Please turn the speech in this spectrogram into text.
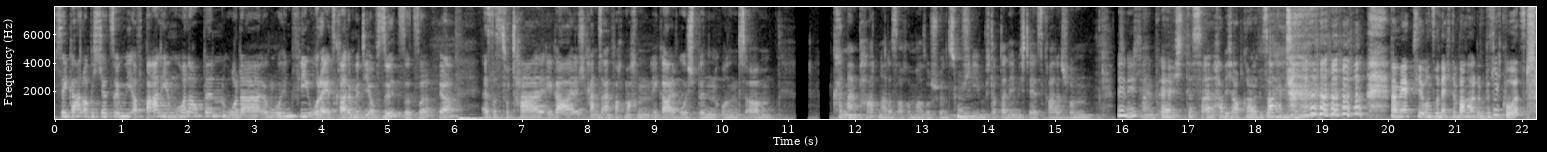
Ist egal, ob ich jetzt irgendwie auf Bali im Urlaub bin oder irgendwo hinfliege oder jetzt gerade mit dir auf Sylt sitze, ja. Es ist total egal, ich kann es einfach machen, egal wo ich bin und ähm, kann meinem Partner das auch immer so schön zuschieben. Mhm. Ich glaube, da nehme ich dir jetzt gerade schon. Nee, nee, äh, ich, das äh, habe ich auch gerade gesagt. Man merkt hier, unsere Nächte waren heute ein bisschen kurz.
